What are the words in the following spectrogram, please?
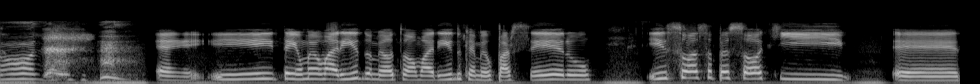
Olha! é, e tenho o meu marido, meu atual marido, que é meu parceiro. E sou essa pessoa que é,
